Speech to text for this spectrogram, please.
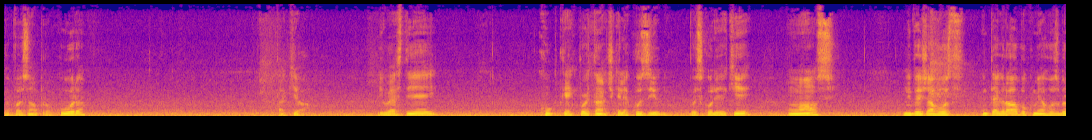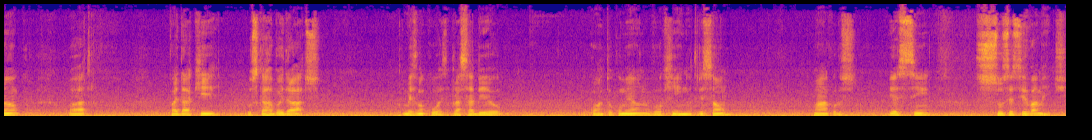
vai fazer uma procura. Tá aqui, ó. USDA cooked, que é importante, que ele é cozido. Vou escolher aqui um ounce. Em vez de arroz integral, vou comer arroz branco. 4. Vai dar aqui os carboidratos. mesma coisa. Para saber o quanto estou comendo, vou aqui em nutrição, macros e assim sucessivamente.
